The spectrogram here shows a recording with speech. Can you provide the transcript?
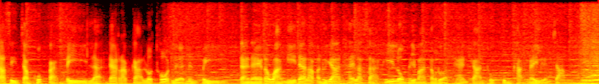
ตัดสินจำคุก 8 ปี และได้รับการลดโทษเหลือ 1 ปี แต่ในระหว่างนี้ได้รับอนุญาตให้รักษาที่โรงพยาบาลตำรวจแทนการถูกคุมขังในเรือนจำ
